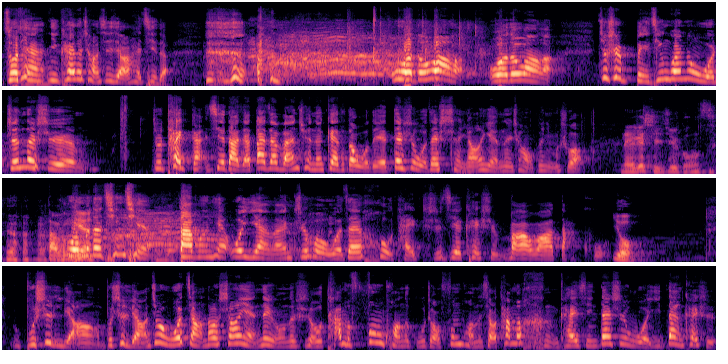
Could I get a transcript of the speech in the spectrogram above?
昨天你开的场戏角还记得？我都忘了，我都忘了。就是北京观众，我真的是，就是太感谢大家，大家完全能 get 到我的演。但是我在沈阳演那场，我跟你们说。哪个喜剧公司呀？我们的亲戚 大风天。我演完之后，我在后台直接开始哇哇大哭。哟，不是凉，不是凉，就是我讲到商演内容的时候，他们疯狂的鼓掌，疯狂的笑，他们很开心。但是我一旦开始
